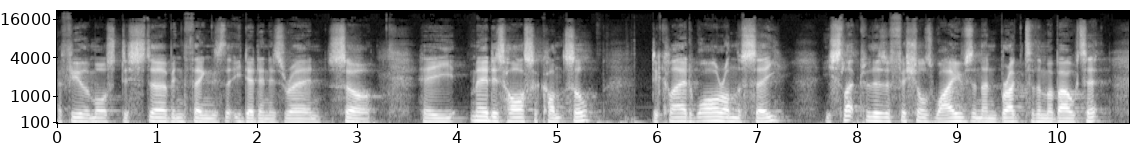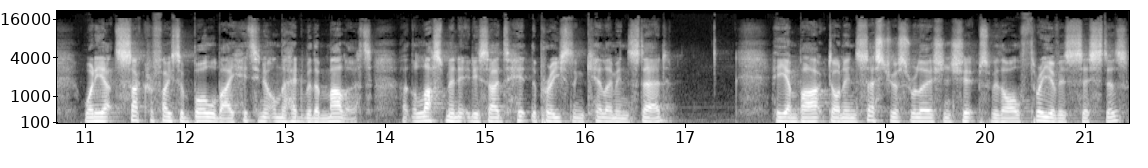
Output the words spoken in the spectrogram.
a few of the most disturbing things that he did in his reign. So he made his horse a consul, declared war on the sea, he slept with his officials' wives and then bragged to them about it. When he had to sacrifice a bull by hitting it on the head with a mallet, at the last minute he decided to hit the priest and kill him instead. He embarked on incestuous relationships with all three of his sisters.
